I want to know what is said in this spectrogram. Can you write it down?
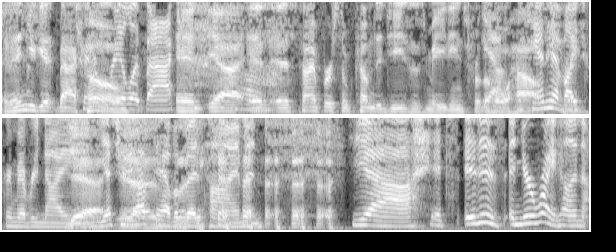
and then you get back home, reel it back. and yeah, and, and it's time for some come to Jesus meetings for the yeah, whole house. You can't have right? ice cream every night. Yeah, yes, you yeah, have to have a like- bedtime. And yeah, it's it is. And you're right, hun.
